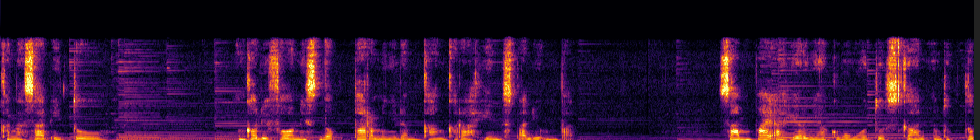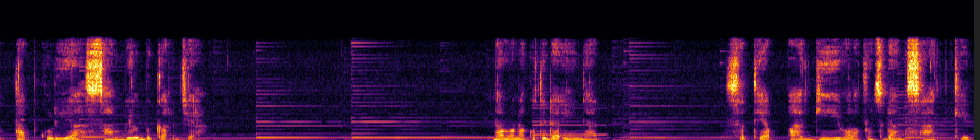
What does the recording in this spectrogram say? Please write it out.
Karena saat itu, engkau divonis dokter mengidam kanker rahim stadium 4. Sampai akhirnya aku memutuskan untuk tetap kuliah sambil bekerja. Namun aku tidak ingat, setiap pagi walaupun sedang sakit,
